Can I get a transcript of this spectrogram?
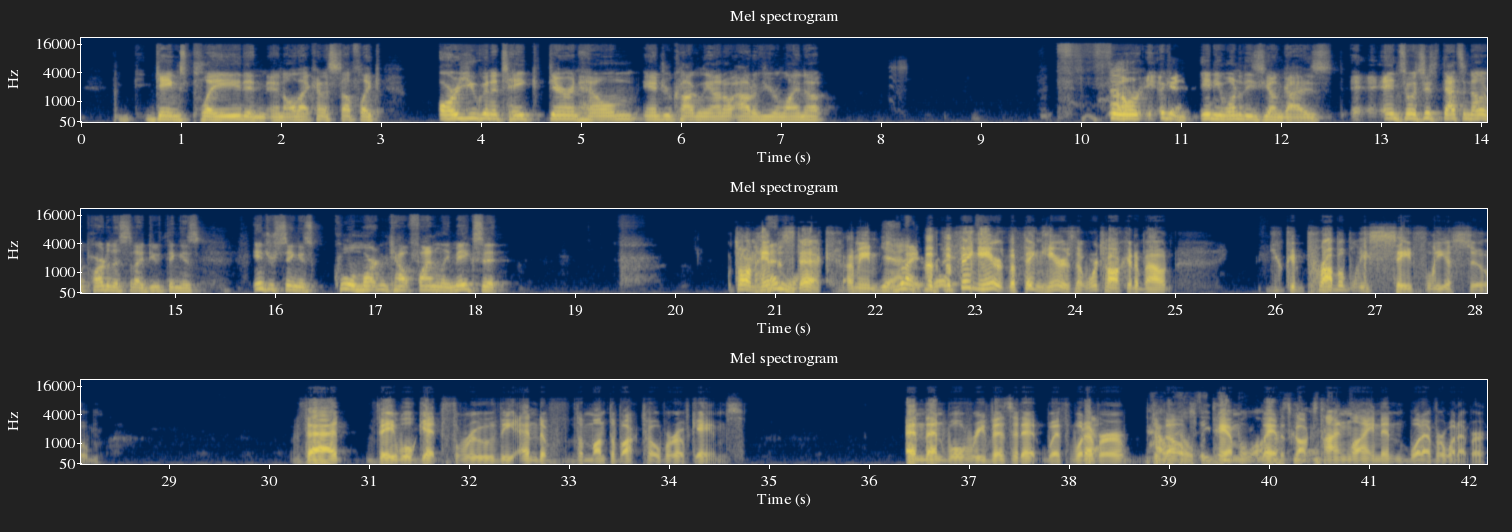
games played and and all that kind of stuff, like, are you going to take Darren Helm, Andrew Cogliano out of your lineup for No. again any one of these young guys? And so it's just that's another part of this that I do think is interesting. Is cool. Martin Kaut finally makes it. It's on him Then to stick. I mean, Yeah. Right. the, the thing here the thing here is that we're talking about you could probably safely assume that they will get through the end of the month of October of games. And then we'll revisit it with whatever How develops with Tam are, yeah. timeline and whatever, whatever.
